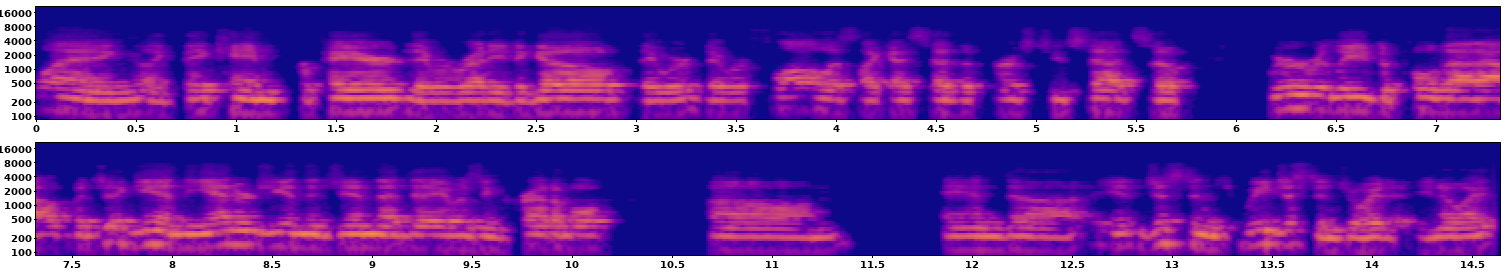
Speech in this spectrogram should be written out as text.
playing. Like they came prepared, they were ready to go. They were they were flawless, like I said, the first two sets. So we were relieved to pull that out. But again, the energy in the gym that day was incredible, um, and uh, just we just enjoyed it. You know, I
